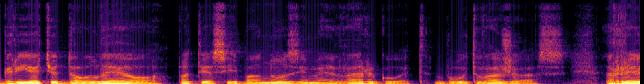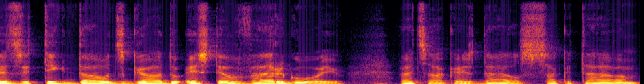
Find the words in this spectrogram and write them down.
Grieķu doleo patiesībā nozīmē vergot, būt važās. Redzi, tik daudz gadu es tev vergoju, vecākais dēls saka tēvam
